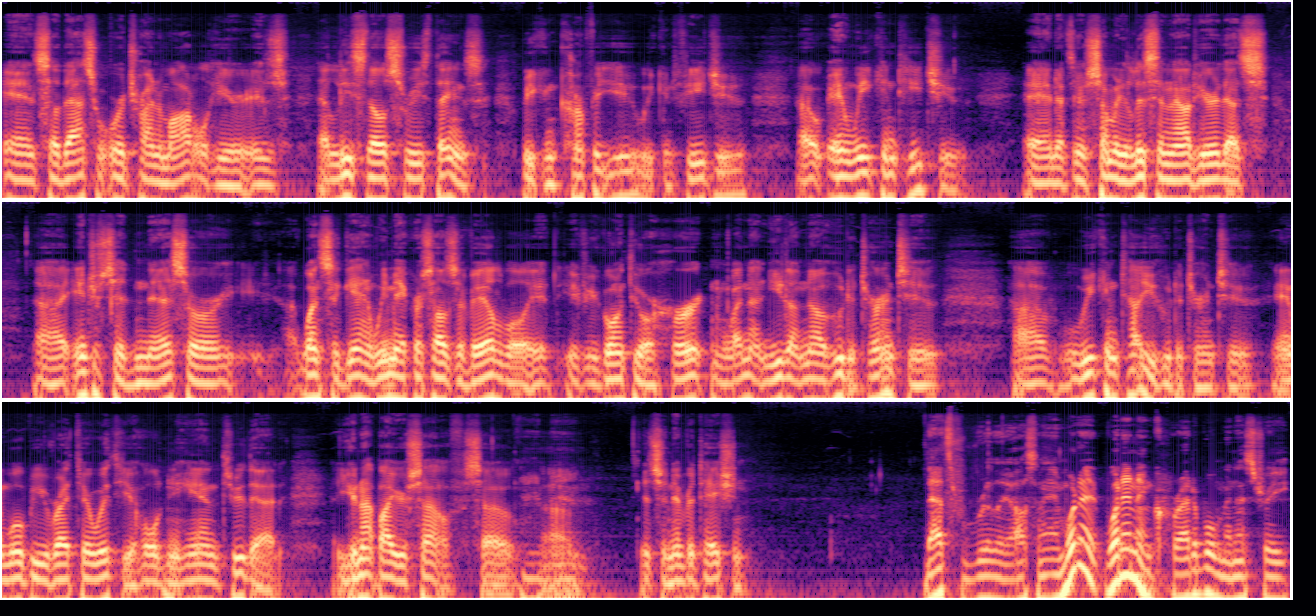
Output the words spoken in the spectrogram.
and so that's what we're trying to model here is at least those three things. We can comfort you, we can feed you, uh, and we can teach you. And if there's somebody listening out here that's uh, interested in this, or once again, we make ourselves available. If, if you're going through a hurt and whatnot, and you don't know who to turn to, uh, we can tell you who to turn to, and we'll be right there with you, holding your hand through that. You're not by yourself, so um, it's an invitation. That's really awesome. And what a, what an incredible ministry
